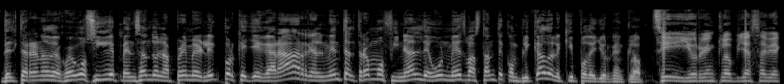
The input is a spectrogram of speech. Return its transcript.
del terreno de juego. Sigue pensando en la Premier League porque llegará realmente al tramo final de un mes bastante complicado el equipo de Jürgen Klopp. Sí, Jürgen Klopp ya se había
